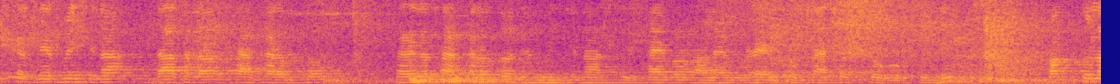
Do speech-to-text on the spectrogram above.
ఇక్కడ నిర్మించిన దాతల సహకారంతో ప్రజల సహకారంతో నిర్మించిన శ్రీ సాయిబాబా ఆలయం కూడా ఎంతో ప్రాచస్తో కూడుతుంది భక్తుల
